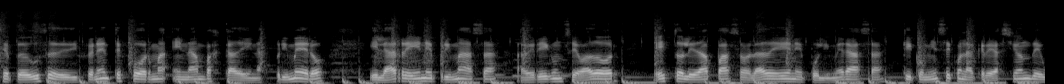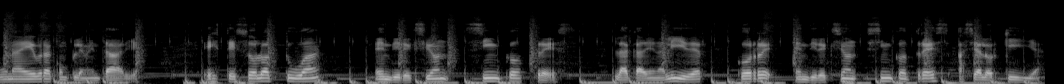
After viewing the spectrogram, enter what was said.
se produce de diferente forma en ambas cadenas. Primero, el ARN primasa agrega un cebador, esto le da paso al ADN polimerasa que comience con la creación de una hebra complementaria. Este solo actúa en dirección 5-3. La cadena líder corre en dirección 5-3 hacia la horquilla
